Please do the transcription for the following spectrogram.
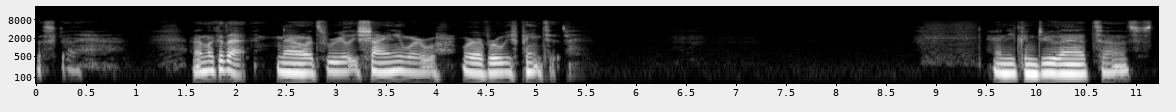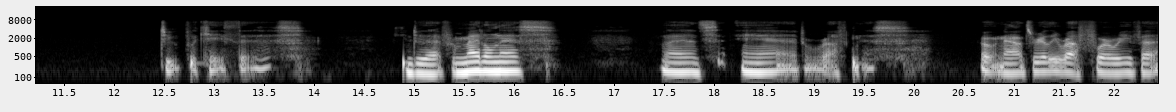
this guy. And look at that. Now it's really shiny where, wherever we've painted. And you can do that. Uh, let's just duplicate this. Can do that for metalness. Let's add roughness. Oh, now it's really rough where we've uh,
